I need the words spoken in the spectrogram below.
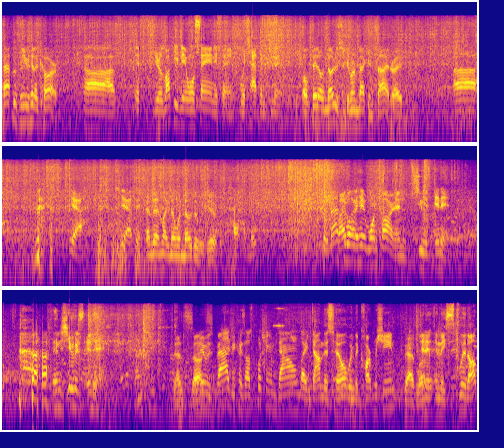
What happens when you hit a car? Uh, if you're lucky, they won't say anything, which happened to me. Oh, if they don't notice, you can run back inside, right? Uh, yeah. Yeah, I think. And then like no one knows it was you. nope. So that's I've why. only hit one car and she was in it. and she was in it. that But sucks. it was bad because I was pushing them down, like down this hill with the cart machine, Bad luck. and, it, and they split up,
